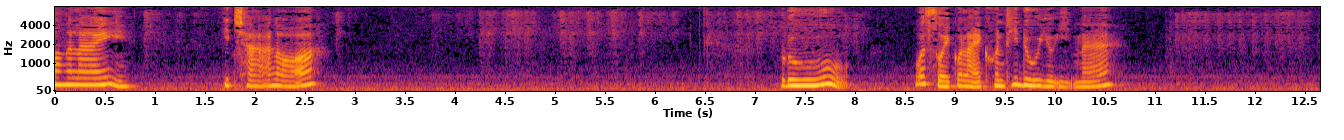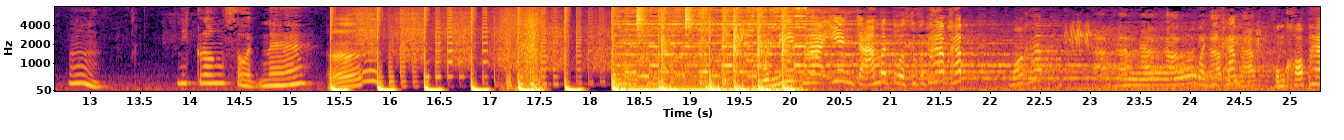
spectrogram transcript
องอะไร อิจฉาเหรอ รู้ ว่าสวยกว่าหลายคนที่ดูอยู่อีกนะ อืม นี่กล้องสดนะวันนี้พาเอี้ยงจ๋ามาตรวจสุขภาพครับ หมอครับครับครับครับครับโอ้สวัสดีครับ ผมขอพา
